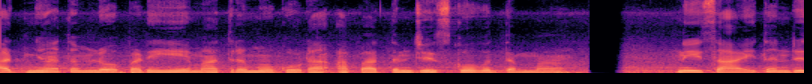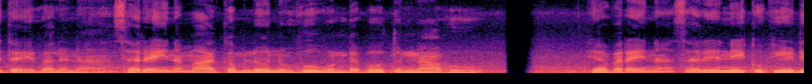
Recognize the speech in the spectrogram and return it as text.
అజ్ఞాతంలో పడి ఏమాత్రమో కూడా అపార్థం చేసుకోవద్దమ్మా. నీ సాయి తండ్రి దయవలన సరైన మార్గంలో నువ్వు ఉండబోతున్నావు. ఎవరైనా సరే నీకు కీడు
